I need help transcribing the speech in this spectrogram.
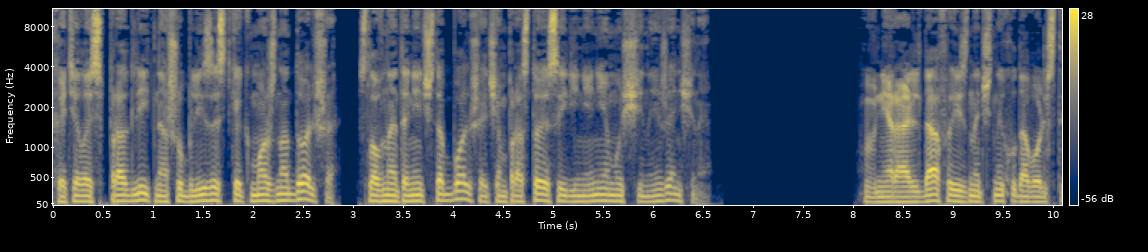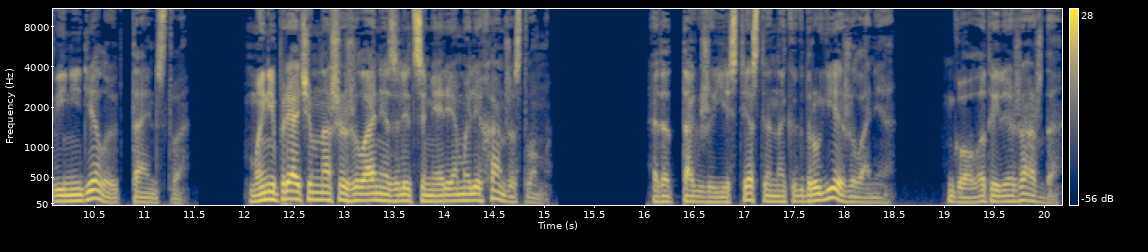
хотелось продлить нашу близость как можно дольше, словно это нечто большее, чем простое соединение мужчины и женщины. В Неральдафа из ночных удовольствий не делают таинства. Мы не прячем наши желания за лицемерием или ханжеством. Это так же естественно, как другие желания — голод или жажда.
